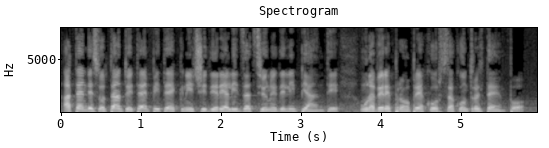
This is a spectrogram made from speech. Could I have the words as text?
attende soltanto i tempi tecnici di realizzazione degli impianti, una vera e propria corsa contro il tempo.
